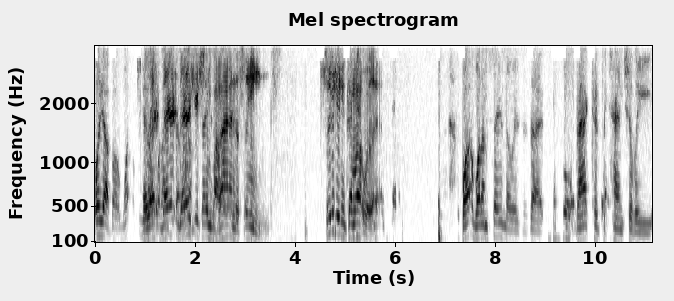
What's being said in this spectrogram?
Well, yeah, but what? You know, there, what there, there's I'm just saying some behind though the scenes. Sue didn't come up with that. is- What, what I'm saying though is, is that that could potentially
